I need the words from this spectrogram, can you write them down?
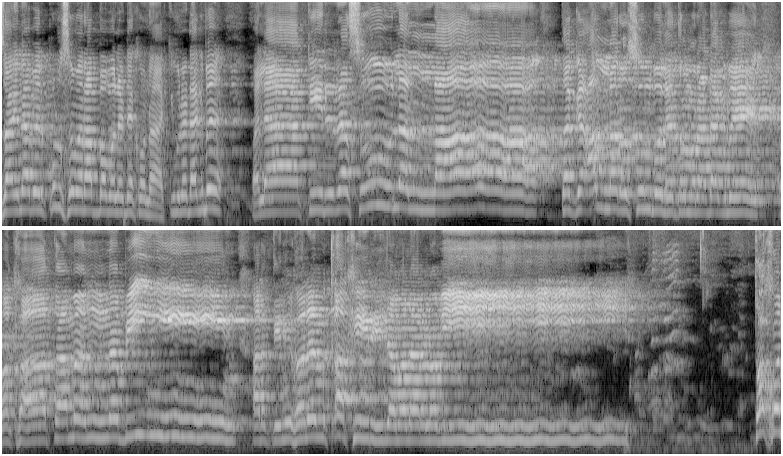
জয়নাবের কুলসুমের আব্বা বলে ডেকো না। কি বলে ডাকবে? রাসূল আল্লাহ তাকে আল্লাহ রসুল বলে তোমরা ডাকবে। আর তিনি হলেন কাখির জামানার নবী। তখন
